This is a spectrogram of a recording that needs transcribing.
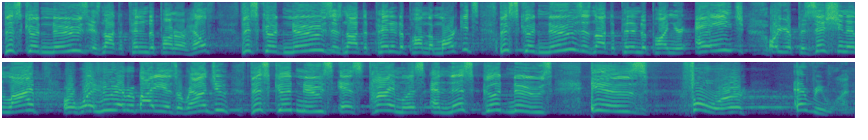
This good news is not dependent upon our health. This good news is not dependent upon the markets. This good news is not dependent upon your age or your position in life or what, who everybody is around you. This good news is timeless, and this good news is for everyone.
